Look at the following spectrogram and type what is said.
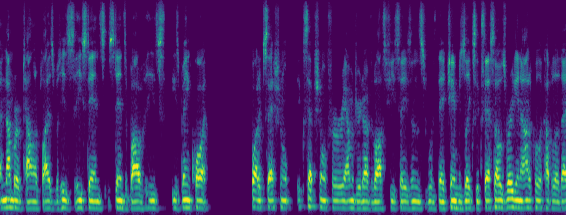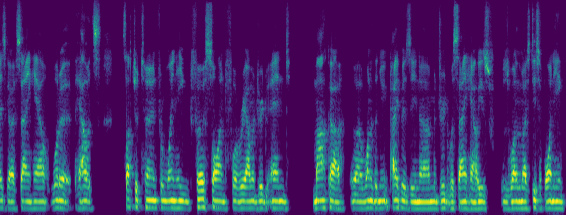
a number of talented players, but his he stands stands above. He's he's been quite quite exceptional exceptional for Real Madrid over the last few seasons with their Champions League success. I was reading an article a couple of days ago saying how what a how it's such a turn from when he first signed for Real Madrid and Marca, uh, one of the new papers in uh, Madrid, was saying how he was one of the most disappointing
